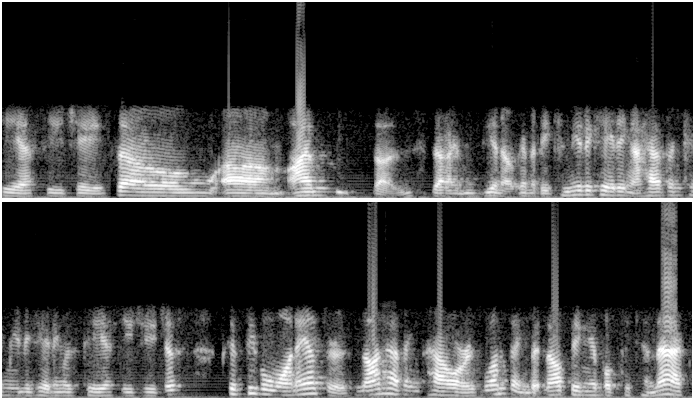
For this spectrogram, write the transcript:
PSEG. So um, I'm, uh, I'm, you know, going to be communicating. I have been communicating with PSEG just because people want answers. Not having power is one thing, but not being able to connect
